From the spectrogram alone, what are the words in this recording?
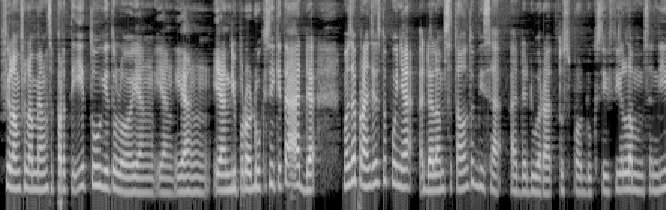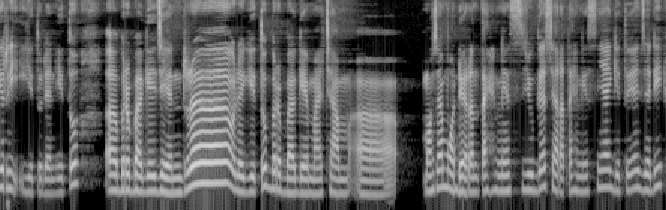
film-film yang seperti itu gitu loh yang yang yang yang diproduksi kita ada. Maksudnya Prancis tuh punya dalam setahun tuh bisa ada 200 produksi film sendiri gitu dan itu uh, berbagai genre, udah gitu berbagai macam uh, maksudnya modern teknis juga secara teknisnya gitu ya. Jadi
